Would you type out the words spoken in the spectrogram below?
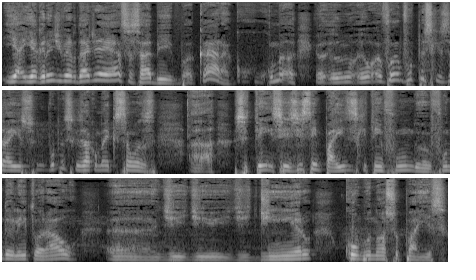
E a, e a, grande verdade é essa, sabe? Cara, como, eu, eu, eu, eu vou, vou, pesquisar isso. Vou pesquisar como é que são as. se, tem, se existem países que têm fundo, fundo eleitoral uh, de, de, de dinheiro como o nosso país.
